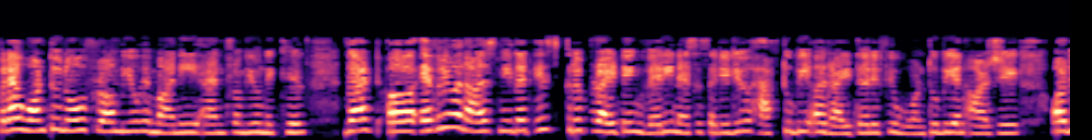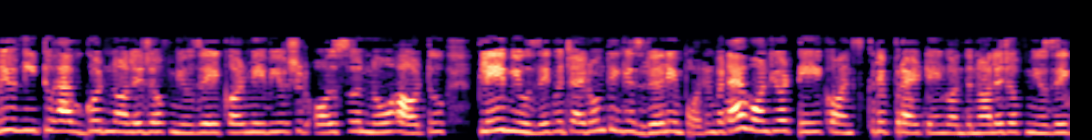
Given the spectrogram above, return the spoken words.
But I want to know from you, Himani, and from you, Nikhil, that uh, everyone asks me that is script writing very necessary? Do you have to be a writer if you want to be an RJ, or do you need to have good knowledge of music, or maybe you should also know how to play music, which I don't think is really important. But I want your take on script writing, on the knowledge of music,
